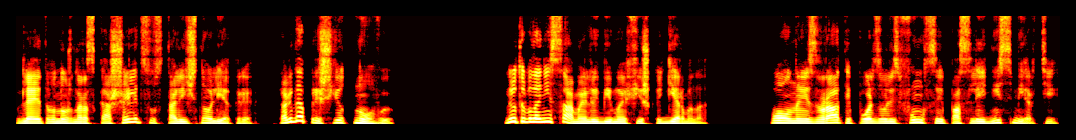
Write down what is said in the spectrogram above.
Для этого нужно раскошелиться у столичного лекаря. Тогда пришьют новую. Но это была не самая любимая фишка Германа. Полные извраты пользовались функцией последней смерти.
